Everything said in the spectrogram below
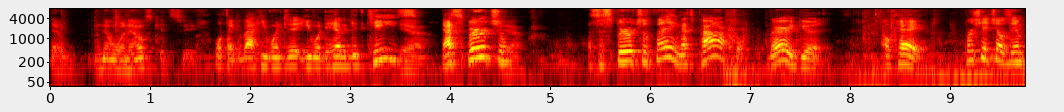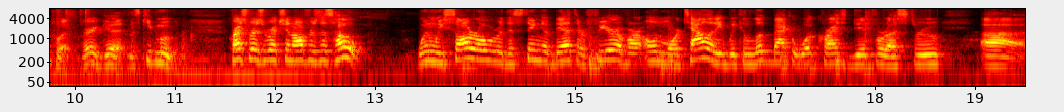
that no one else could see? Well, think about it. he went to he went to hell to get the keys. Yeah. That's spiritual. Yeah. That's a spiritual thing. That's powerful. Very good. Okay. Appreciate y'all's input. Very good. Let's keep moving. Christ's resurrection offers us hope. When we sorrow over the sting of death or fear of our own mortality, we can look back at what Christ did for us through uh,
